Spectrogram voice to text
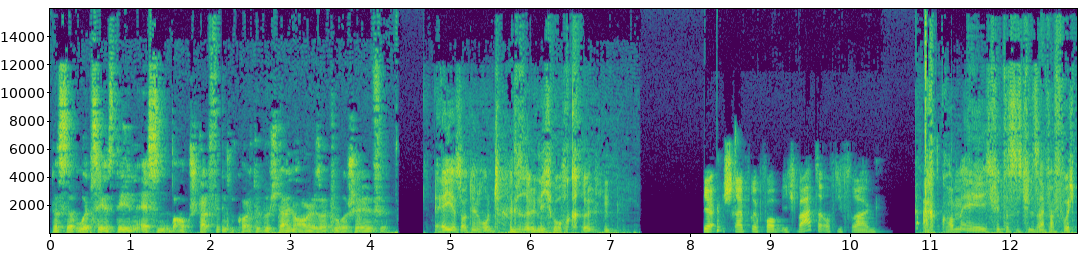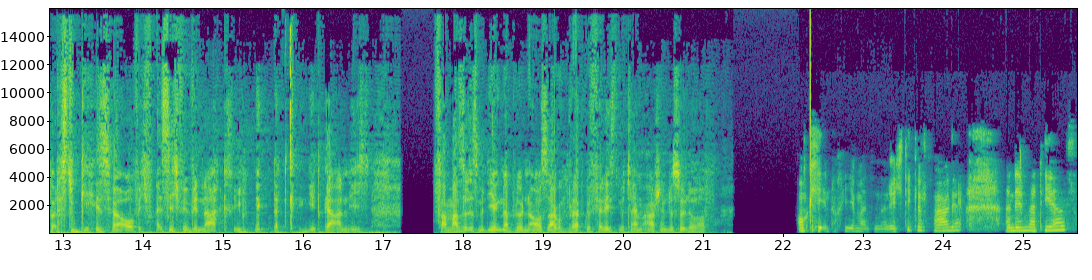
dass der Ruhr-CSD in Essen überhaupt stattfinden konnte durch deine organisatorische Hilfe. Hey, ihr sollt den runtergrillen, nicht hochgrillen. Ja, Schreibreform, ich warte auf die Fragen. Ach komm, ey, ich finde das, ich find das einfach furchtbar, dass du gehst. Hör auf, ich weiß nicht, wen wir nachkriegen. Das geht gar nicht. Vermassel es mit irgendeiner blöden Aussage und bleib gefälligst mit deinem Arsch in Düsseldorf. Okay, noch jemand eine richtige Frage an den Matthias?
